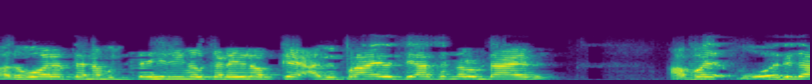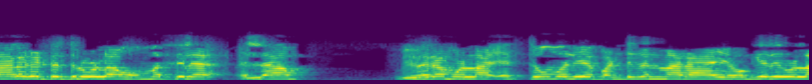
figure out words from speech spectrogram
അതുപോലെ തന്നെ മുജ്തഹിദീങ്ങൾക്കിടയിലൊക്കെ അഭിപ്രായ വ്യത്യാസങ്ങൾ ഉണ്ടായത്. അപ്പൊ ഒരു കാലഘട്ടത്തിലുള്ള ഉമ്മത്തിലെ എല്ലാം വിവരമുള്ള ഏറ്റവും വലിയ പണ്ഡിതന്മാരായ യോഗ്യതയുള്ള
